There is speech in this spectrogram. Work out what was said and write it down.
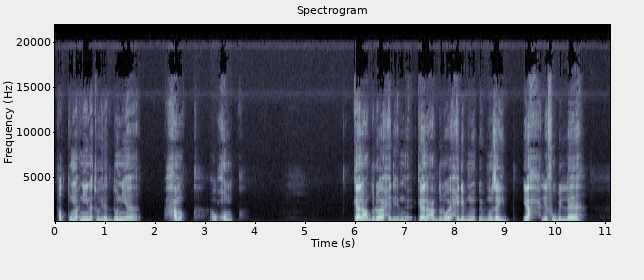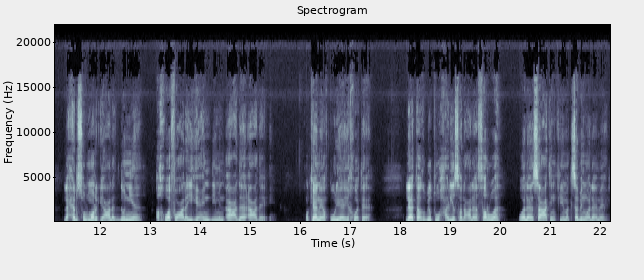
فالطمأنينة إلى الدنيا حمق أو حمق. كان عبد الواحد ابن كان عبد الواحد ابن ابن زيد يحلف بالله لحرص المرء على الدنيا أخوف عليه عندي من أعدى أعدائه. وكان يقول يا إخوتاه لا تغبطوا حريصا على ثروة ولا سعة في مكسب ولا مال.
